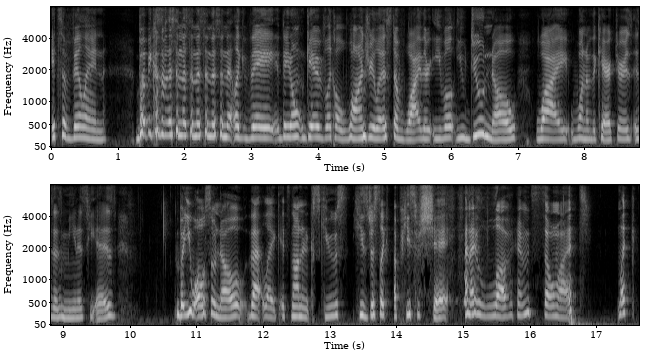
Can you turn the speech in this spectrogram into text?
it's a villain. But because of this and this and this and this and that, like they they don't give like a laundry list of why they're evil. You do know why one of the characters is as mean as he is, but you also know that like it's not an excuse. He's just like a piece of shit, and I love him so much. Like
